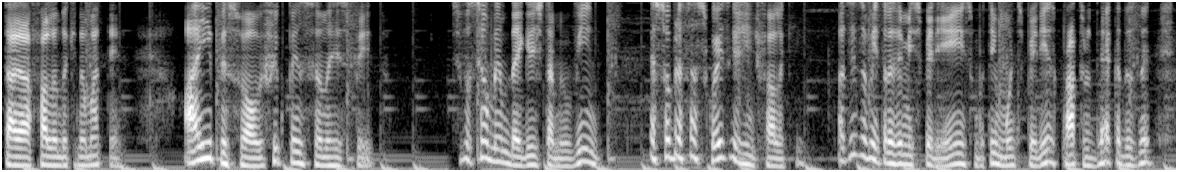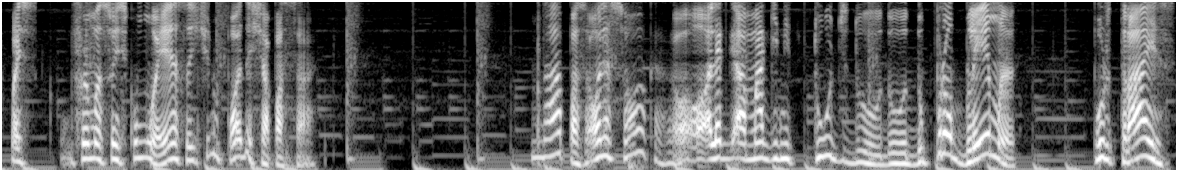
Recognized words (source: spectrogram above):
tá falando aqui na matéria. Aí, pessoal, eu fico pensando a respeito. Se você é um membro da igreja e está me ouvindo, é sobre essas coisas que a gente fala aqui. Às vezes eu venho trazer minha experiência, eu tenho um monte de experiência, quatro décadas, né? Mas informações como essa a gente não pode deixar passar. Não dá pra passar. Olha só, cara. Olha a magnitude do, do, do problema por trás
